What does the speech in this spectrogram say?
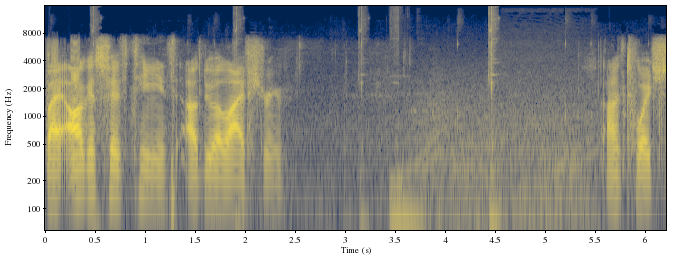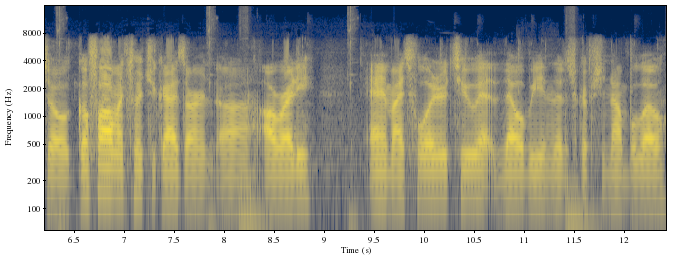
by August 15th, I'll do a live stream on Twitch. So go follow my Twitch, you guys aren't uh, already and my Twitter too. That will be in the description down below.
